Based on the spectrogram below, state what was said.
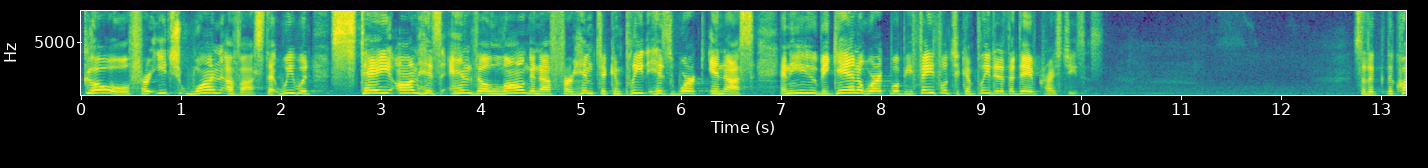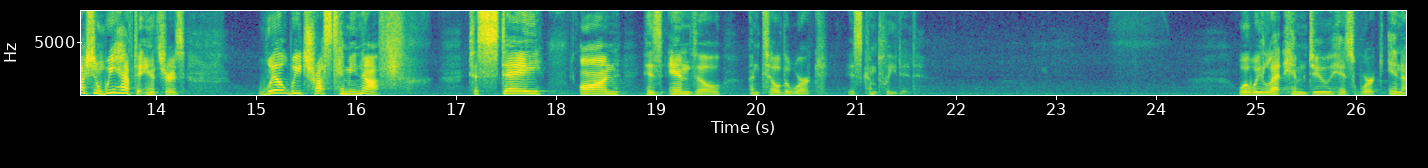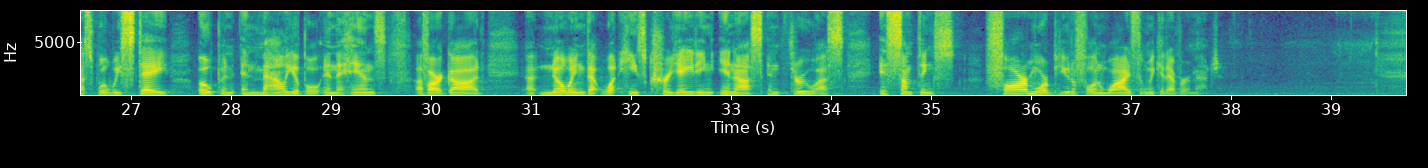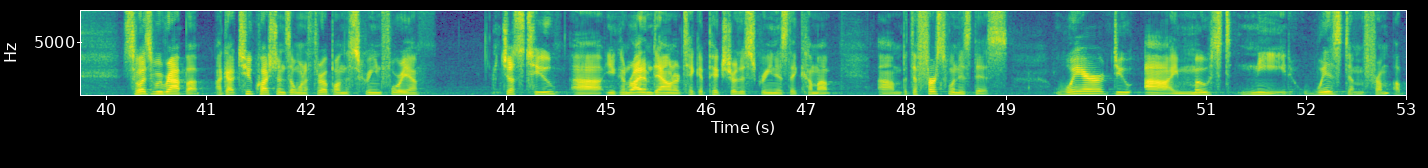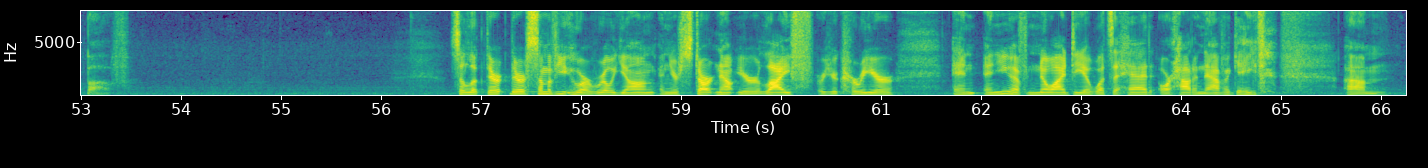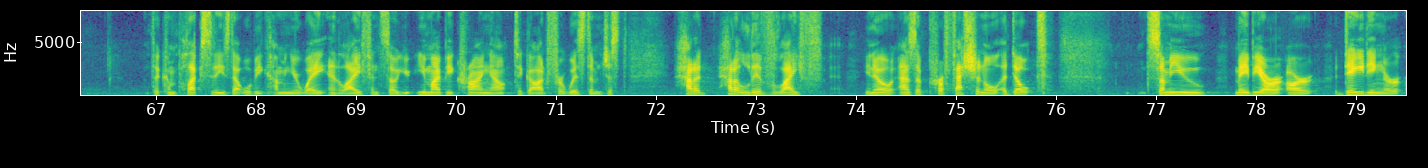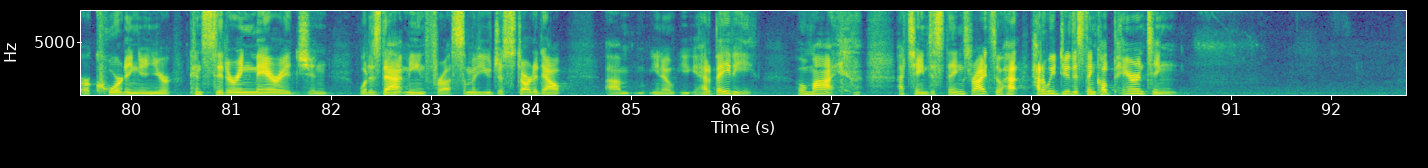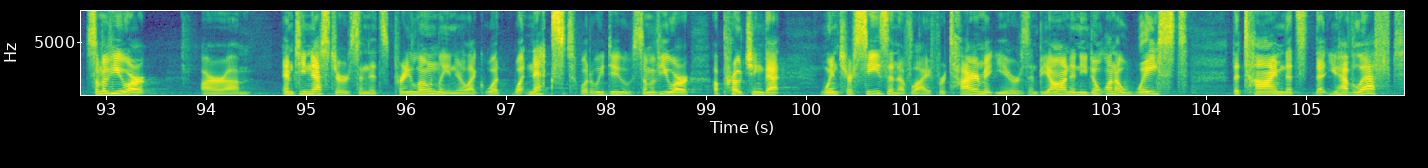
goal for each one of us that we would stay on his anvil long enough for him to complete his work in us. And he who began a work will be faithful to complete it at the day of Christ Jesus. So the, the question we have to answer is will we trust him enough to stay on his anvil until the work is completed? Will we let Him do His work in us? Will we stay open and malleable in the hands of our God, uh, knowing that what He's creating in us and through us is something far more beautiful and wise than we could ever imagine? So, as we wrap up, I got two questions I want to throw up on the screen for you. Just two. Uh, you can write them down or take a picture of the screen as they come up. Um, but the first one is this where do I most need wisdom from above? So, look, there, there are some of you who are real young and you're starting out your life or your career, and, and you have no idea what's ahead or how to navigate um, the complexities that will be coming your way in life. And so you, you might be crying out to God for wisdom, just how to, how to live life, you know, as a professional adult. Some of you maybe are, are dating or, or courting and you're considering marriage. And what does that mean for us? Some of you just started out, um, you know, you had a baby. Oh my, that changes things, right? So, how, how do we do this thing called parenting? Some of you are, are um, empty nesters and it's pretty lonely, and you're like, what, what next? What do we do? Some of you are approaching that winter season of life, retirement years and beyond, and you don't want to waste the time that's, that you have left.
